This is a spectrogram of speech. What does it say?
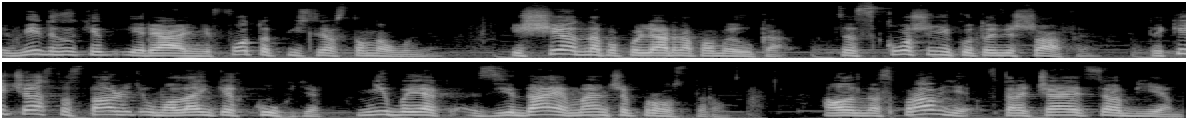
відгуків і реальні фото після встановлення. І ще одна популярна помилка це скошені кутові шафи. Такі часто ставлять у маленьких кухнях, ніби як з'їдає менше простору. Але насправді втрачається об'єм.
